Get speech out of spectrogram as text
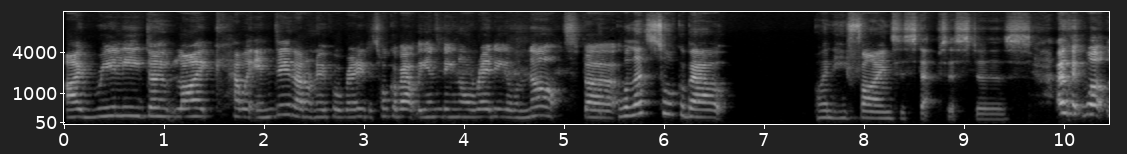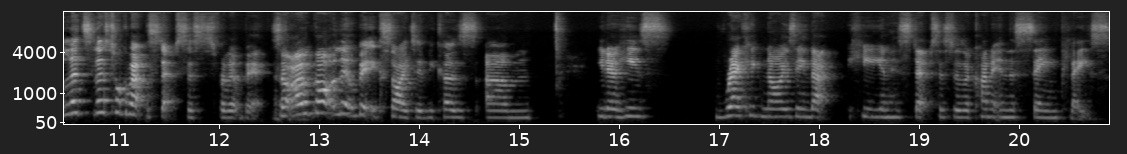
i really don't like how it ended i don't know if we're ready to talk about the ending already or not but Well, let's talk about when he finds his stepsisters. okay well let's let's talk about the stepsisters for a little bit so Okay. i got a little bit excited because um you know he's recognizing that he and his stepsisters are kind of in the same place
